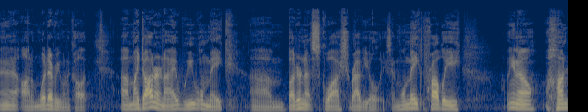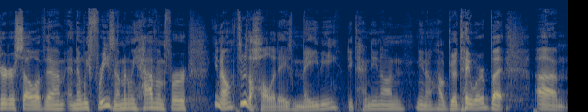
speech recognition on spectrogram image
eh, autumn, whatever you want to call it, uh, my daughter and I, we will make um, butternut squash raviolis. And we'll make probably, you know, a hundred or so of them. And then we freeze them and we have them for, you know, through the holidays, maybe, depending on, you know, how good they were. But um,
